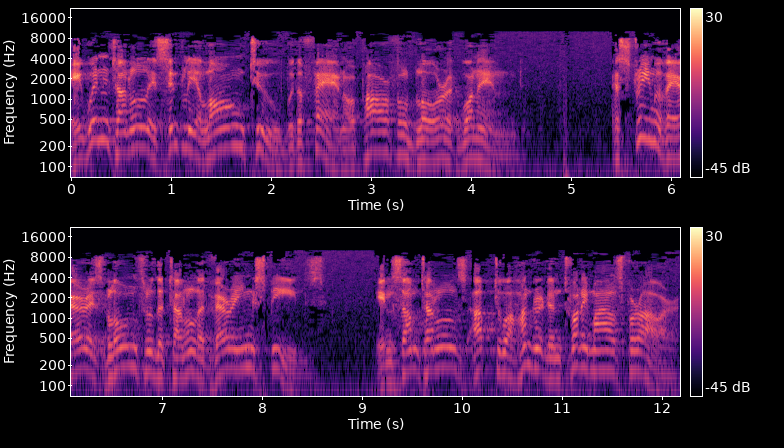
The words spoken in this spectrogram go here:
A wind tunnel is simply a long tube with a fan or powerful blower at one end. A stream of air is blown through the tunnel at varying speeds. In some tunnels, up to 120 miles per hour.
